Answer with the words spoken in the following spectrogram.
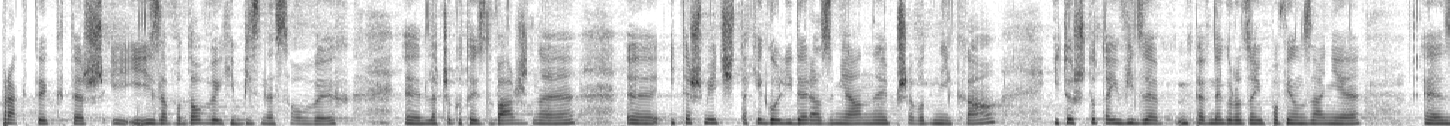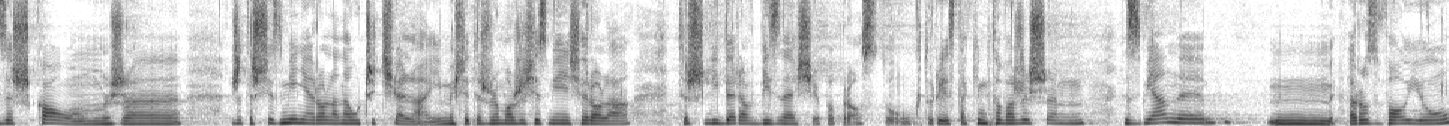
praktyk też i, i zawodowych, i biznesowych, e, dlaczego to jest ważne e, i też mieć takiego lidera zmiany, przewodnika. I też tutaj widzę pewnego rodzaju powiązanie ze szkołą, że, że też się zmienia rola nauczyciela i myślę też, że może się zmienić rola też lidera w biznesie po prostu, który jest takim towarzyszem zmiany, mm, rozwoju,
